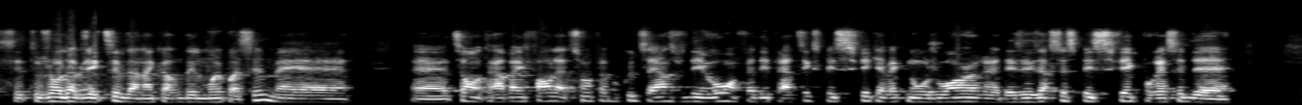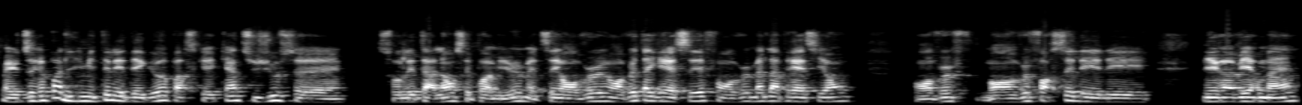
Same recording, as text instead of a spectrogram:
c'est toujours l'objectif d'en accorder le moins possible, mais euh, on travaille fort là-dessus, on fait beaucoup de séances vidéo, on fait des pratiques spécifiques avec nos joueurs, euh, des exercices spécifiques pour essayer de, mais ben, je dirais pas de limiter les dégâts parce que quand tu joues sur les talons, c'est pas mieux, mais on veut, on veut être agressif, on veut mettre de la pression, on veut, on veut forcer les, les, les revirements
